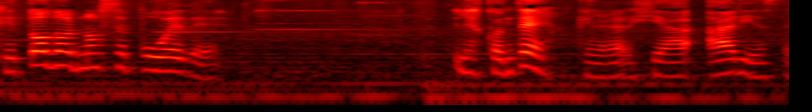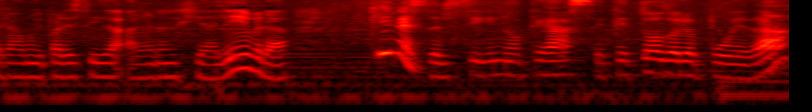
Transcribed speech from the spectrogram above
que todo no se puede. Les conté que la energía Aries era muy parecida a la energía Libra. ¿Quién es el signo que hace que todo lo pueda?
